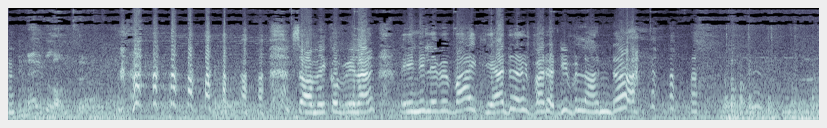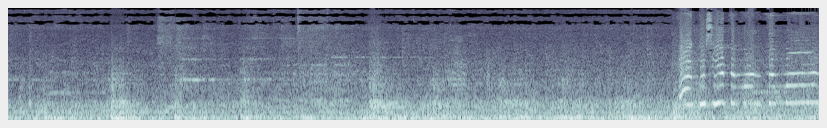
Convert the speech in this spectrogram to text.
In Nederland, hè? Suamiku bilang ini lebih baik ya daripada di Belanda. Bagus ya teman-teman.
